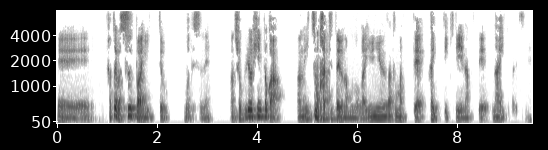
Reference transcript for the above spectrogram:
えー、例えばスーパーに行ってもですね、あの食料品とか、あの、いつも買ってたようなものが輸入が止まって入ってきていなくてないとかですね。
